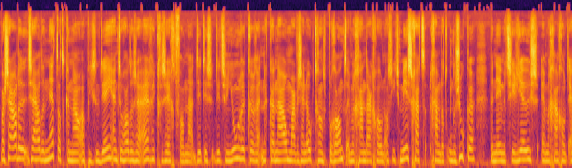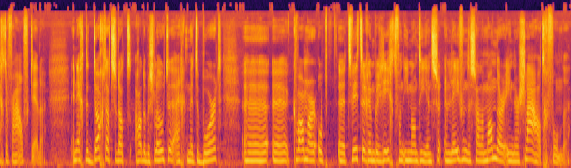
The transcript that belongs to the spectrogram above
Maar zij hadden, zij hadden net dat kanaal Appie Today. En toen hadden ze eigenlijk gezegd van... Nou, dit, is, dit is een jongerenkanaal, maar we zijn ook transparant. En we gaan daar gewoon, als iets misgaat, gaan we dat onderzoeken. We nemen het serieus en we gaan gewoon het echte verhaal vertellen. En echt de dag dat ze dat hadden besloten, eigenlijk met de board... eh, eh, kwam er op eh, Twitter een bericht van iemand... die een, een levende salamander in haar sla had gevonden.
